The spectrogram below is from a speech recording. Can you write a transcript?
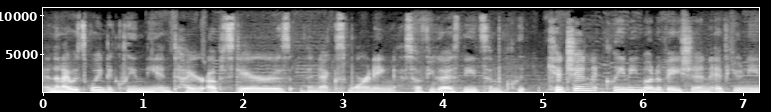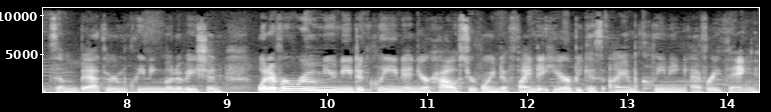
And then I was going to clean the entire upstairs the next morning. So if you guys need some cl- kitchen cleaning motivation, if you need some bathroom cleaning motivation, whatever room you need to clean in your house, you're going to find it here because I am cleaning everything.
